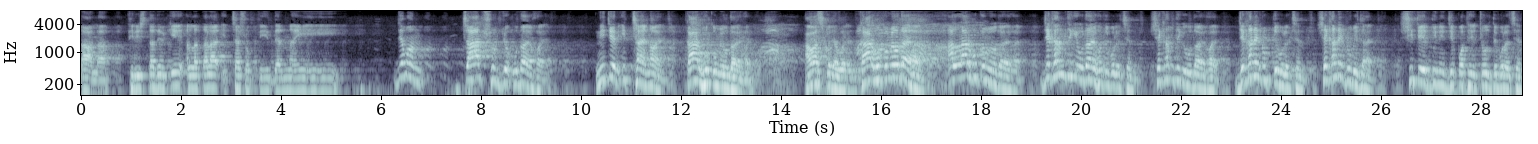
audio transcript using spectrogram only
তালা ফিরিস্তাদেরকে আল্লাহ তালা ইচ্ছা শক্তি দেন নাই। যেমন চাঁদ সূর্য উদয় হয়, নিজের ইচ্ছায় নয়, কার হুকুমে উদয় হয়? আওয়াজ করে বলেন, কার হুকুমে উদয় হয়? আল্লাহর হুকুমে উদয় হয়। যেখান থেকে উদয় হতে বলেছেন, সেখান থেকে উদয় হয়। যেখানে ডুবতে বলেছেন, সেখানে ডুবে যায়। শীতের দিনে যে পথে চলতে বলেছেন,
